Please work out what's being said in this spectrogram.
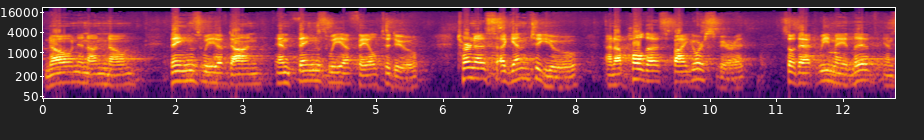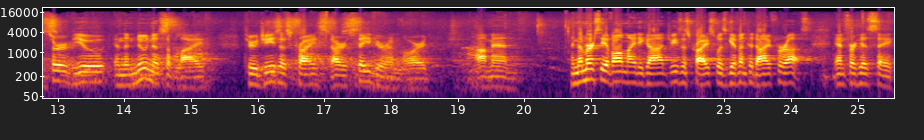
known and unknown, things we have done and things we have failed to do. Turn us again to you and uphold us by your Spirit so that we may live and serve you in the newness of life through Jesus Christ, our Savior and Lord. Amen. In the mercy of Almighty God, Jesus Christ was given to die for us and for his sake.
